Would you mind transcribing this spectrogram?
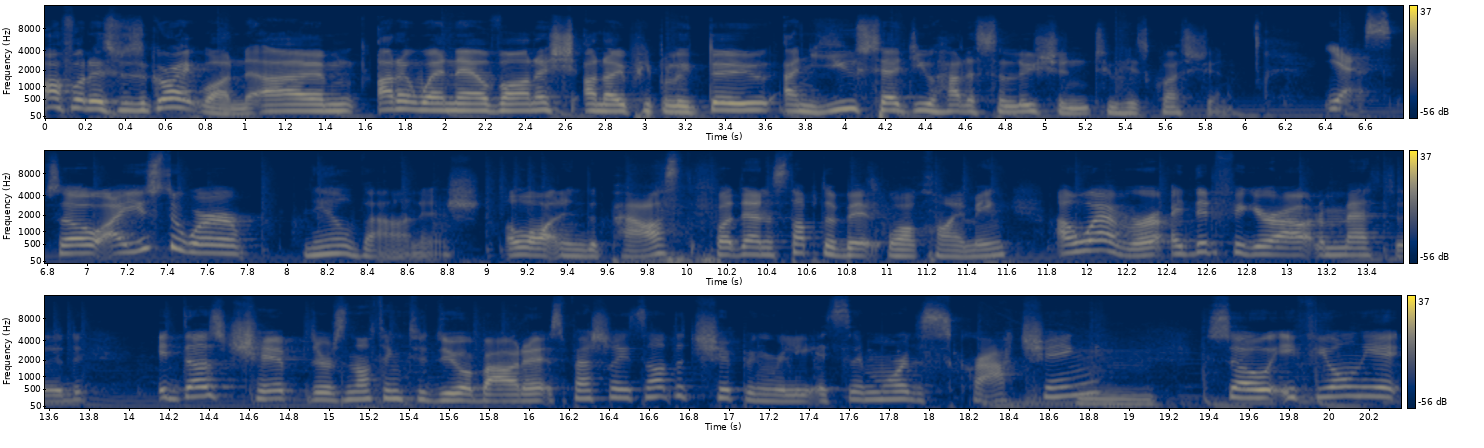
I thought this was a great one. Um, I don't wear nail varnish. I know people who do, and you said you had a solution to his question. Yes, so I used to wear nail varnish a lot in the past, but then stopped a bit while climbing. However, I did figure out a method. It does chip, there's nothing to do about it, especially it's not the chipping really, it's more the scratching. So if you only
